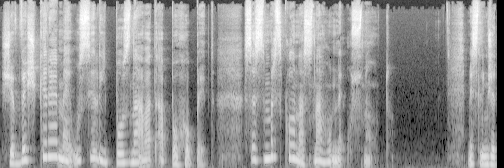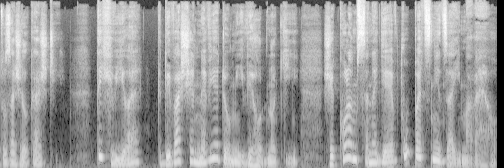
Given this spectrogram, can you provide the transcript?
že veškeré mé úsilí poznávat a pochopit se smrsklo na snahu neusnout. Myslím, že to zažil každý. Ty chvíle, kdy vaše nevědomí vyhodnotí, že kolem se neděje vůbec nic zajímavého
